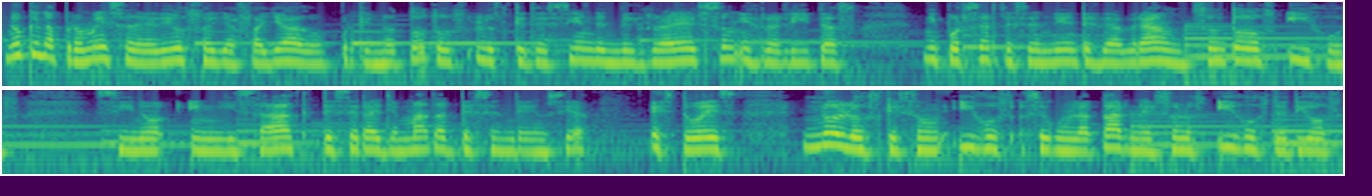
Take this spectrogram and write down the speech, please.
No que la promesa de Dios haya fallado, porque no todos los que descienden de Israel son israelitas, ni por ser descendientes de Abraham son todos hijos, sino en Isaac te será llamada descendencia. Esto es, no los que son hijos según la carne son los hijos de Dios,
